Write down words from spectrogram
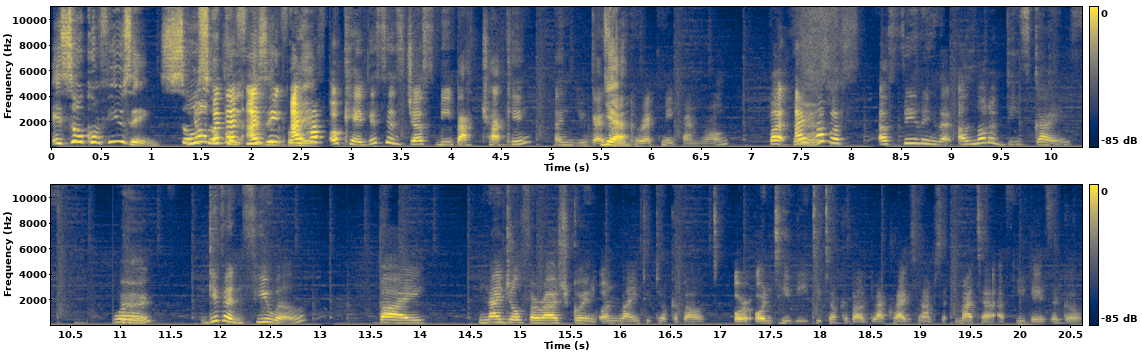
It's so confusing. So no, so but then I think I me. have okay. This is just me backtracking, and you guys Yeah. can correct me if I'm wrong. But I Mm. have a feeling that a lot of these guys were Mm. given fuel by Nigel Farage going online to talk about or on TV to talk about Black Lives Matter a few days ago.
